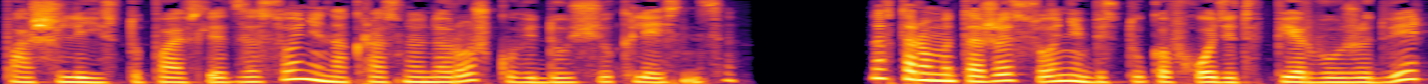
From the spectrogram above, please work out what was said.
Пошли, ступая вслед за Соней на красную дорожку, ведущую к лестнице. На втором этаже Соня без стука входит в первую же дверь,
